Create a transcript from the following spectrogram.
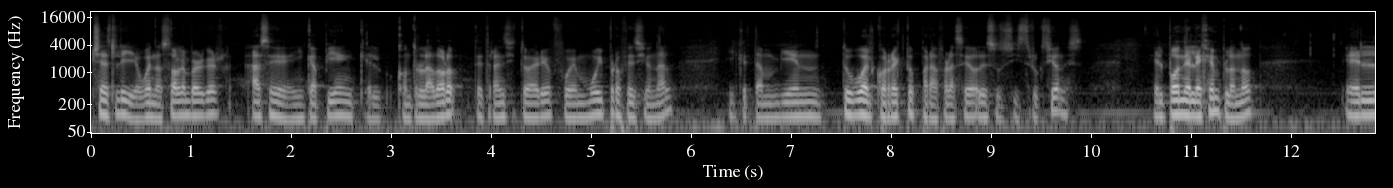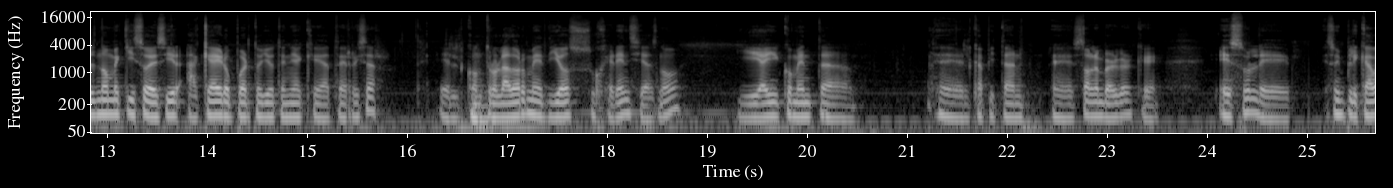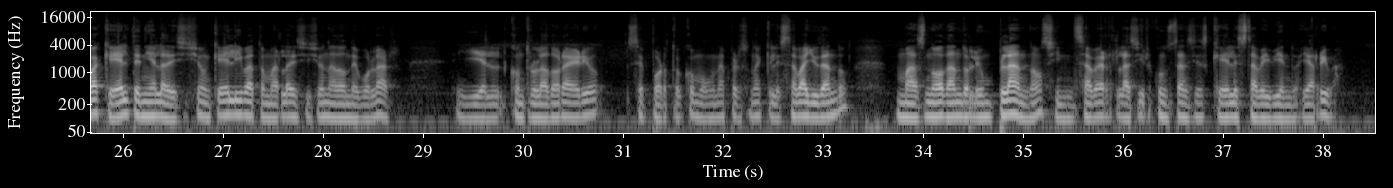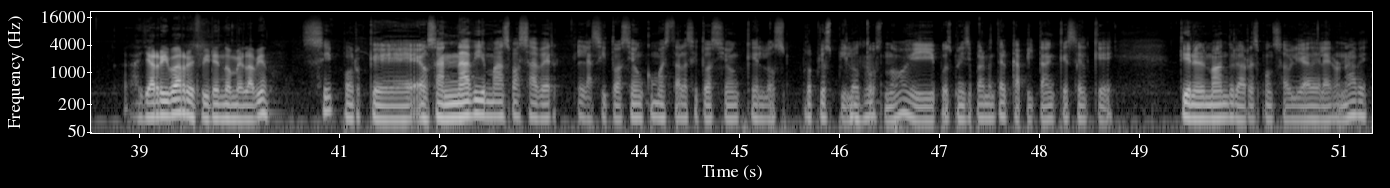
Chesley, o bueno, Sullenberger, hace hincapié en que el controlador de tránsito aéreo fue muy profesional y que también tuvo el correcto parafraseo de sus instrucciones. Él pone el ejemplo, ¿no? Él no me quiso decir a qué aeropuerto yo tenía que aterrizar. El controlador me dio sugerencias, ¿no? Y ahí comenta eh, el capitán eh, Sullenberger que eso le eso implicaba que él tenía la decisión, que él iba a tomar la decisión a dónde volar. Y el controlador aéreo se portó como una persona que le estaba ayudando, más no dándole un plan, ¿no? Sin saber las circunstancias que él está viviendo allá arriba. Allá arriba refiriéndome al avión. Sí, porque, o sea, nadie más va a saber la situación, cómo está la situación que los propios pilotos, ¿no? Y pues principalmente el capitán, que es el que tiene el mando y la responsabilidad de la aeronave.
